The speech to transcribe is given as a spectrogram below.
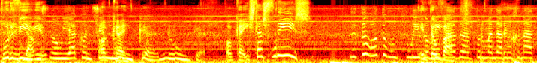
por vídeo. Não, isso não ia acontecer Ok. nunca, nunca. Ok, e estás feliz? Estou, estou muito feliz, Então vá. obrigada por mandarem o Renato.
